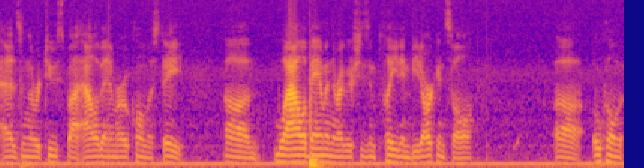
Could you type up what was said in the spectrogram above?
as in the number two spot, Alabama or Oklahoma State. Um, well, Alabama in the regular season played and beat Arkansas. Uh, Oklahoma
